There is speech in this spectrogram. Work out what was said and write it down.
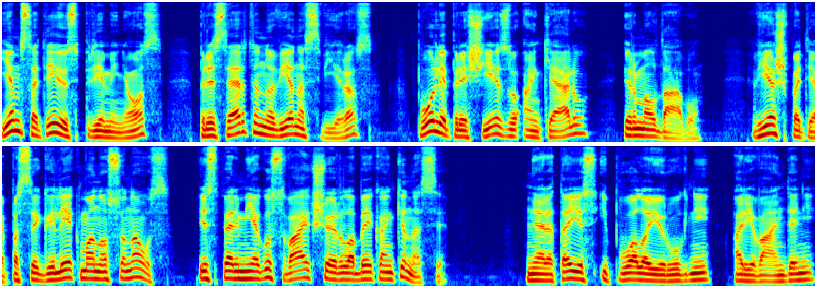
Jiems atėjus prie minios, Prisertino vienas vyras, puolė prieš Jėzų ant kelių ir maldavo. Viešpatie, pasigailėk mano sunaus, jis per miegus vaikščio ir labai kankinasi. Neretai jis įpuola į rūgnį ar į vandenį.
